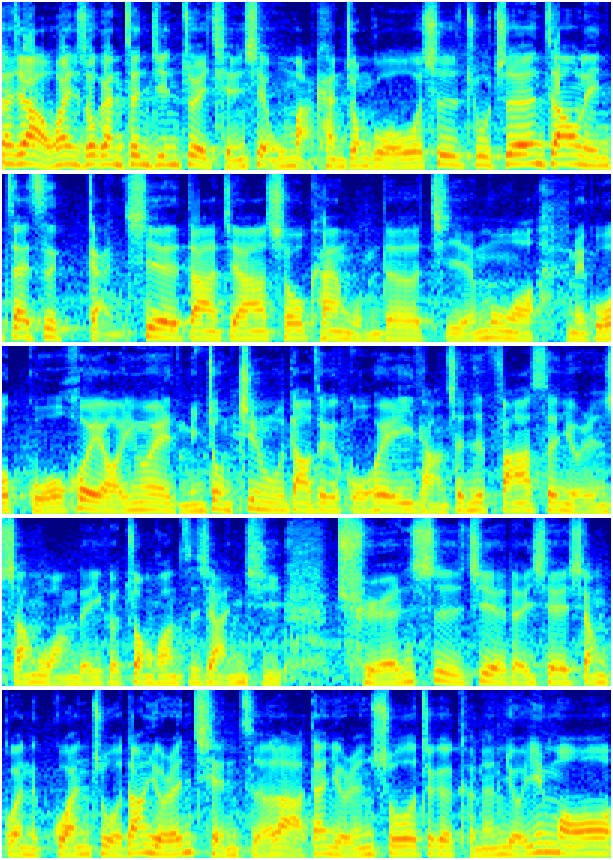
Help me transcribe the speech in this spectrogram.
大家好，欢迎收看《震惊最前线》，无马看中国，我是主持人张林。再次感谢大家收看我们的节目哦。美国国会哦，因为民众进入到这个国会议堂，甚至发生有人伤亡的一个状况之下，引起全世界的一些相关的关注。当然有人谴责啦，但有人说这个可能有阴谋，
